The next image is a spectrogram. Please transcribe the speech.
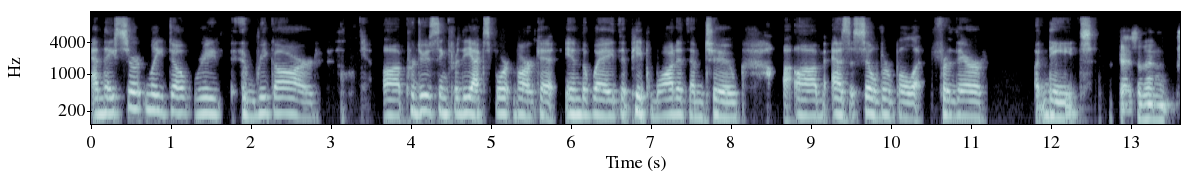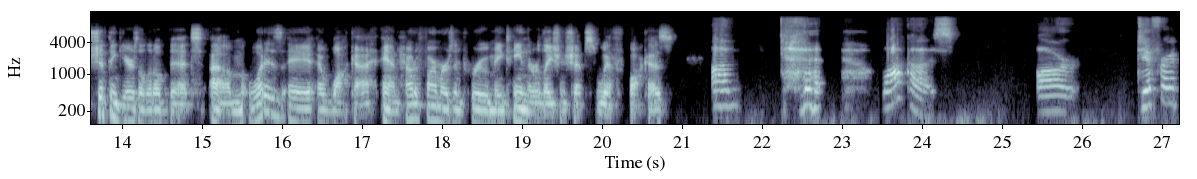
And they certainly don't re- regard uh, producing for the export market in the way that people wanted them to uh, um, as a silver bullet for their needs. Okay, so then shifting gears a little bit, um, what is a, a huaca and how do farmers in Peru maintain their relationships with huacas? Um, huacas are different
